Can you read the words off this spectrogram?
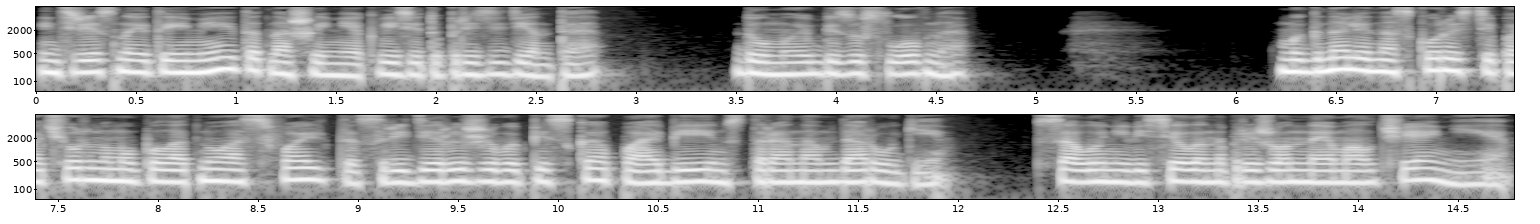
Интересно, это имеет отношение к визиту президента? Думаю, безусловно. Мы гнали на скорости по черному полотну асфальта среди рыжего песка по обеим сторонам дороги. В салоне висело напряженное молчание,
